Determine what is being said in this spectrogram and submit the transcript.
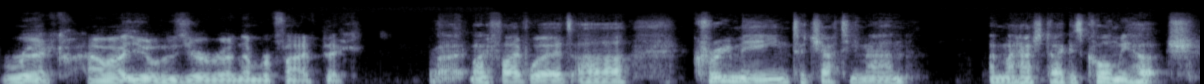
Rick, how about you? Who's your uh, number five pick? Right. My five words are crew mean to chatty man, and my hashtag is call me Hutch.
